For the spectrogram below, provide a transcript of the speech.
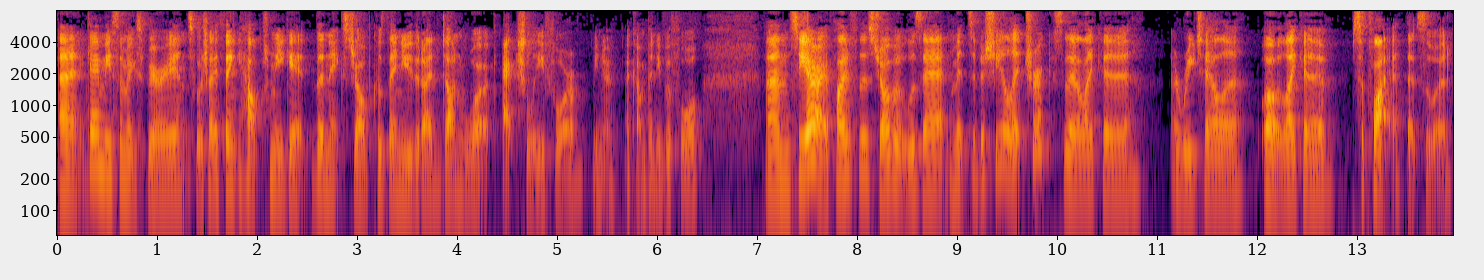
And it gave me some experience, which I think helped me get the next job because they knew that I'd done work actually for, you know, a company before. Um, so yeah, I applied for this job. It was at Mitsubishi Electric. So they're like a, a retailer, well, like a supplier, that's the word,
